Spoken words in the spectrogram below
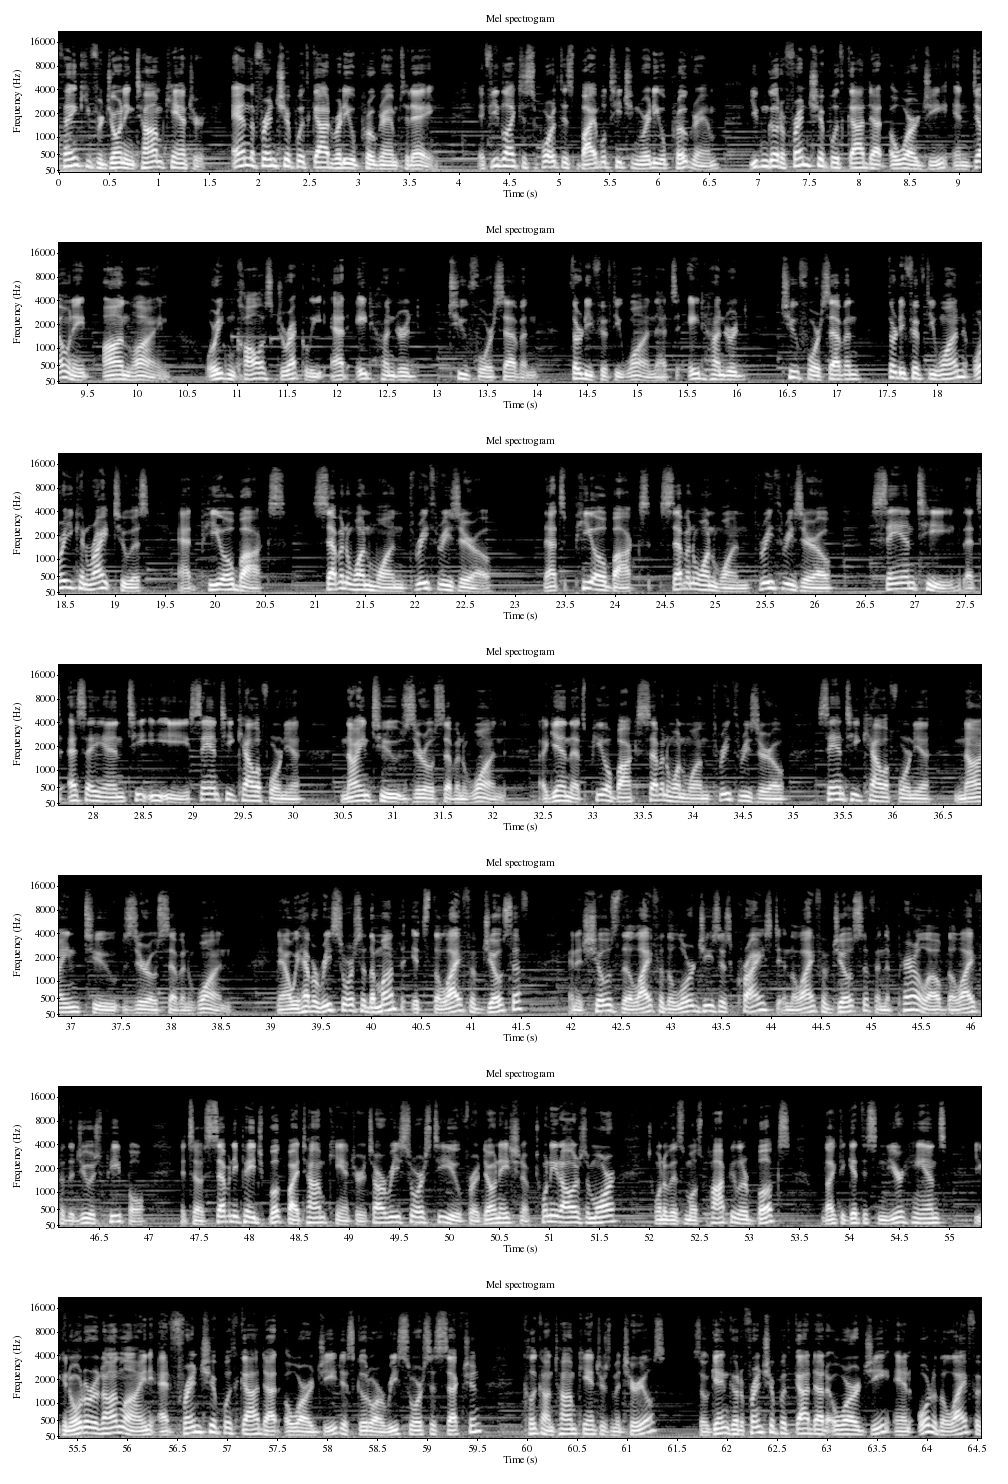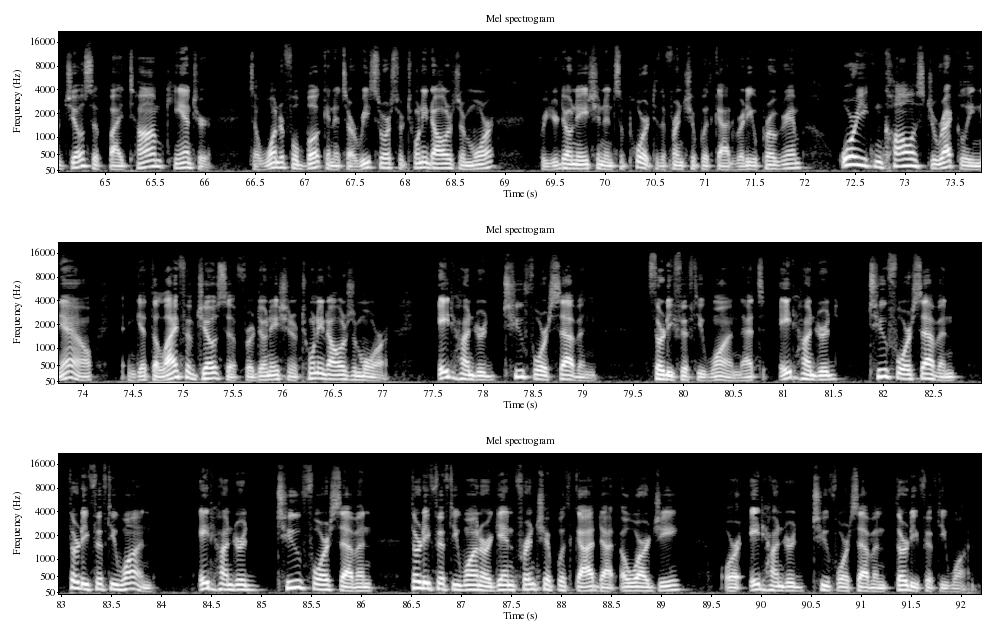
Thank you for joining Tom Cantor and the Friendship with God radio program today. If you'd like to support this Bible teaching radio program, you can go to friendshipwithgod.org and donate online, or you can call us directly at 800 247 3051. That's 800 247 3051, or you can write to us at P.O. Box 711 330. That's P.O. Box 711 330, Santee, that's S A N T E E, Santee, California 92071. Again, that's P.O. Box 711 330, Santee, California 92071. Now, we have a resource of the month. It's The Life of Joseph, and it shows the life of the Lord Jesus Christ and the life of Joseph and the parallel of the life of the Jewish people. It's a 70 page book by Tom Cantor. It's our resource to you for a donation of $20 or more. It's one of his most popular books. We'd like to get this into your hands. You can order it online at friendshipwithgod.org. Just go to our resources section, click on Tom Cantor's materials. So, again, go to friendshipwithgod.org and order The Life of Joseph by Tom Cantor. It's a wonderful book, and it's our resource for $20 or more for your donation and support to the Friendship with God radio program. Or you can call us directly now and get The Life of Joseph for a donation of $20 or more. 800 247 3051. That's 800 247 3051. 800 247 3051. Or again, friendshipwithgod.org or 800 247 3051.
